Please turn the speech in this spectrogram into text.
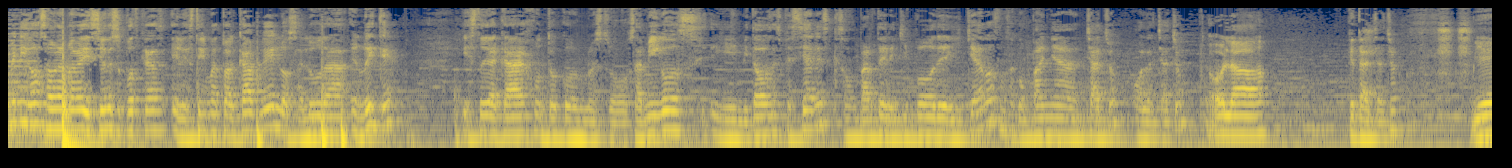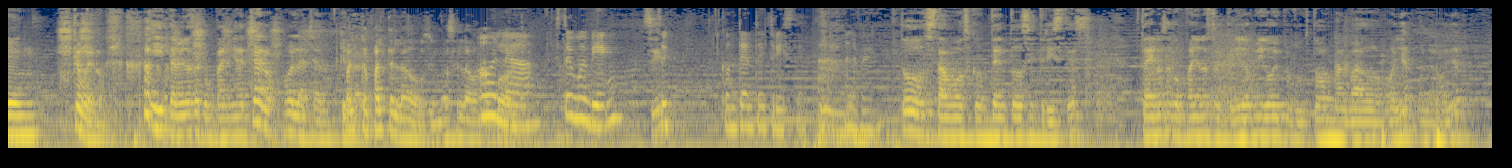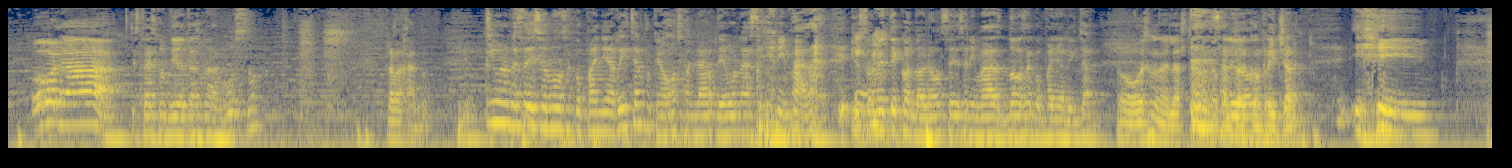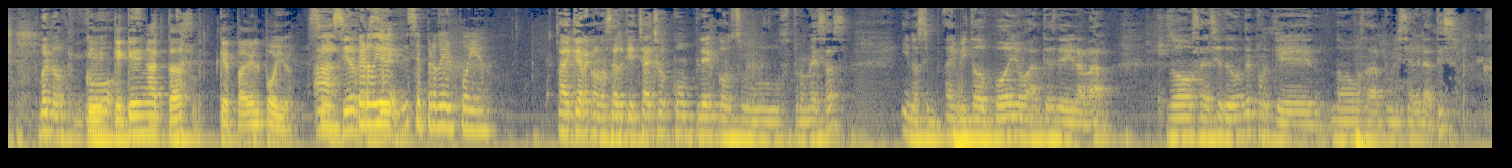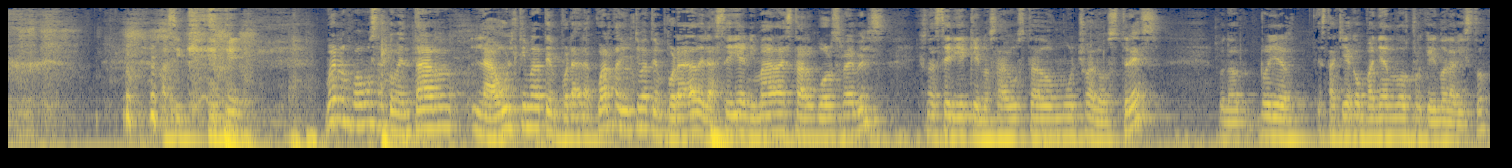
Bienvenidos a una nueva edición de su podcast El Stream al Cable. Los saluda Enrique. Y estoy acá junto con nuestros amigos y invitados especiales que son parte del equipo de Ikeados. Nos acompaña Chacho. Hola Chacho. Hola. ¿Qué tal Chacho? Bien. Qué bueno. Y también nos acompaña Charo. Hola Charo. ¿Qué Falta, tal? falta helado, si no hace no puedo Hola, estoy muy bien. ¿Sí? Estoy contenta y triste a la vez. Todos estamos contentos y tristes. También nos acompaña nuestro querido amigo y productor malvado Roger. Hola Roger. ¡Hola! Está escondido tras un arbusto. Trabajando. Y bueno, en esta edición nos acompaña Richard porque vamos a hablar de una serie animada. Y usualmente cuando hablamos de series animadas no nos acompaña Richard. Oh, es una lástima no Saludos, contar con Richard. Y bueno, Que, como que queden actas que pague el pollo. Ah, Sí, cierto, perdió- sí. se perdió el pollo. hay que reconocer que Chacho cumple con sus promesas y nos ha invitado pollo antes de grabar. No vamos a decir de dónde porque no vamos a dar publicidad gratis. Así que, bueno, vamos a comentar la última temporada, la cuarta y última temporada de la serie animada Star Wars Rebels. Es una serie que nos ha gustado mucho a los tres. Bueno, Roger está aquí acompañándonos porque no la ha visto.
